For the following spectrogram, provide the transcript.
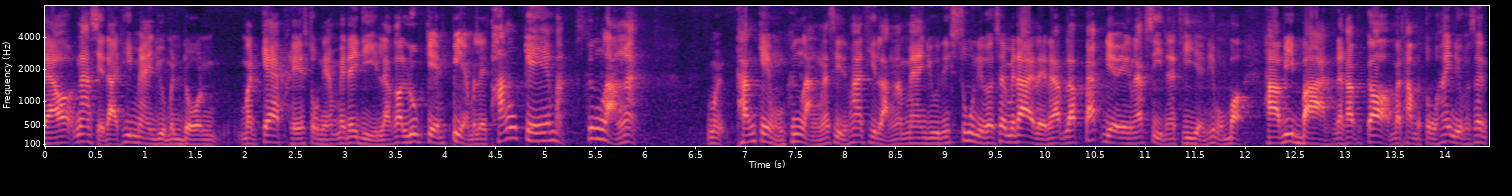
แล้วน่าเสียดายที่แมนยูมันโดนมันแก้เพรสตรงเนี้ยไม่ได้ดี แล้วก็รูปเกมเปลี่ยนไปเลยทั้งเกมอะครึ่งหลังอะ ทั้งเกมของครึ่งหลังนะ 45 ทีหลังอะแมนยูนี่สู้นิวคาสเซิลไม่ได้เลยนะครับ แล้วแป๊บเดียวเองนะครับ4นาทีอย่างที่ผมบอกฮาวิบาร์นะครับ ก็มาทำประตูให้นิวคาสเซิล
